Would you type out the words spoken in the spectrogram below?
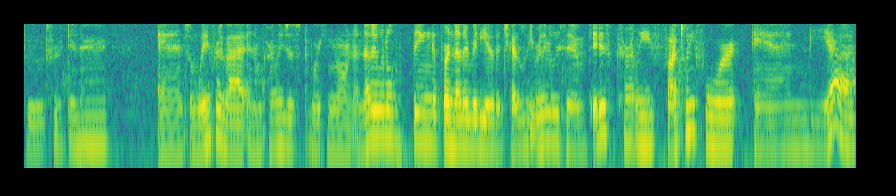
food for dinner. And so I'm waiting for that. And I'm currently just working on another little thing for another video that you guys will see really, really soon. It is currently 524. And yeah,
